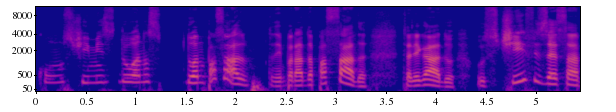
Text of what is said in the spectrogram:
com os times do ano do ano passado, da temporada passada, tá ligado? Os Chiefs, essa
